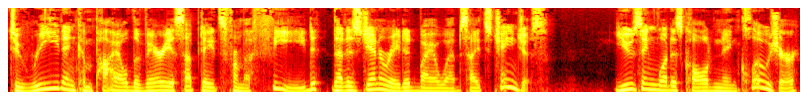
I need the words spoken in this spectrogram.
to read and compile the various updates from a feed that is generated by a website's changes. Using what is called an enclosure,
